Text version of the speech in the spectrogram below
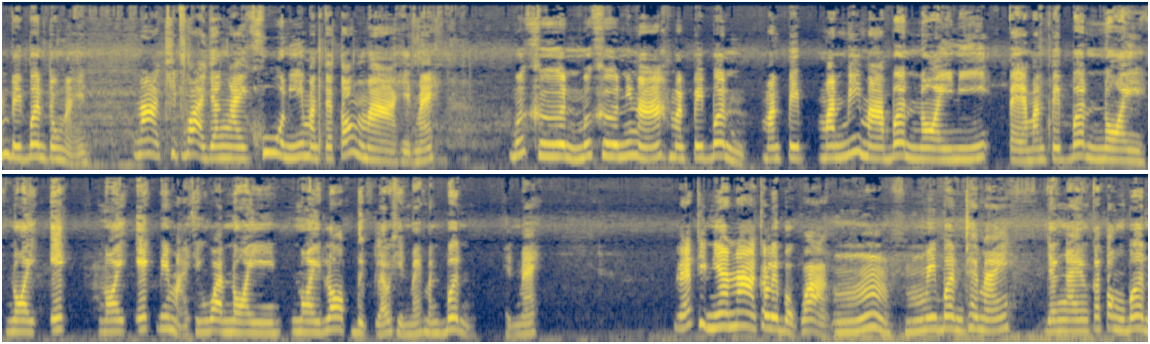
มันไปเบิ้ลตรงไหน น่าคิดว่ายังไงคู่นี้มันจะต้องมาเห็นไหม เมื่อคืนเมื่อคืนนี่นะ มันไปเบิ้ล มันไปมันไม่มาเบิ้ลนอยนี้ แต่มันไปเบิ้ลนอยนอยเอ็กนอยเอ็กนี่หมายถึงว่านอยนอยรอบดึกแล้วเห็นไหมมันเบิ้ลเห็นไหมและทีเนี้ยหน้าก็เลยบอกว่า อืมไม่เบิ้ลใช่ไหมยังไงมันก็ต้องเบิ้ล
